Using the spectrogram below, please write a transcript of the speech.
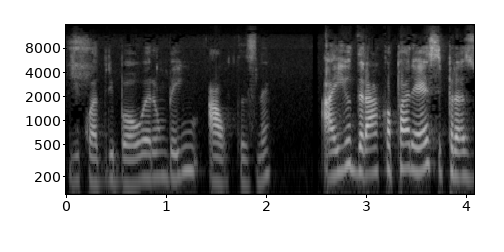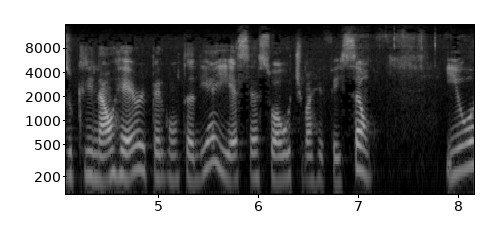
de quadribol eram bem altas, né? Aí o Draco aparece para azucrinar o Harry, perguntando: e aí, essa é a sua última refeição? E o,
